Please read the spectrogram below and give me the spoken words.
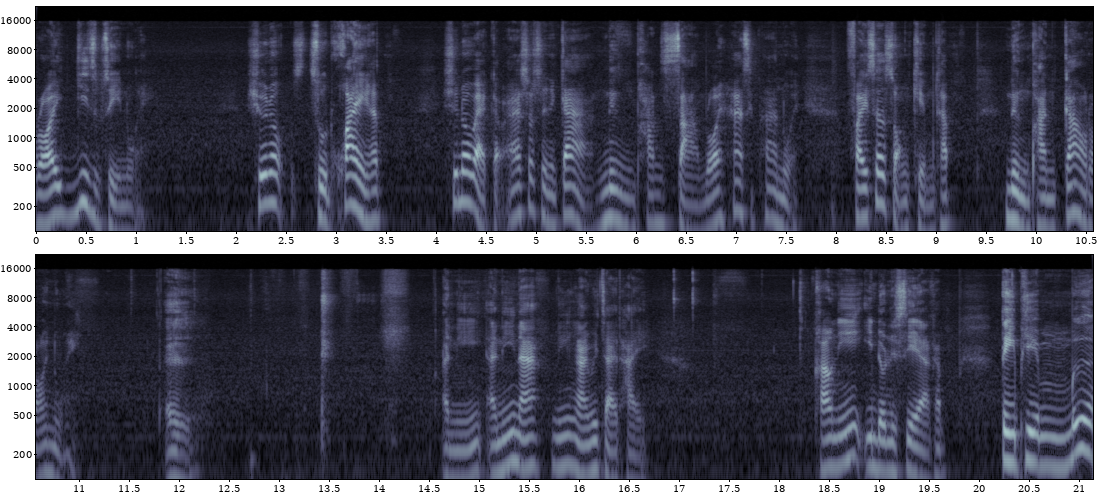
424 หน่วยซิโนสูตรไขว้ครับซิโนแวคกับแอสตราเซเนกา1,355 หน่วยไฟเซอร์ 2 เข็มครับ 1,900 หน่วย เออ อันนี้อันนี้นะ นี่งานวิจัยไทย คราวนี้อินโดนีเซียครับ ตีพิมพ์เมื่อ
